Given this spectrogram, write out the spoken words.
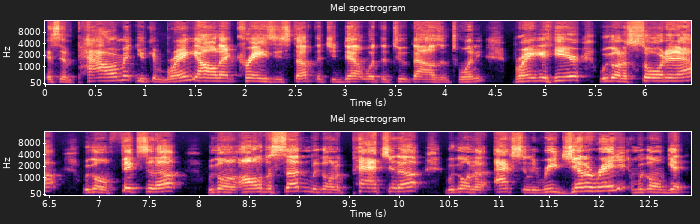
it's empowerment. You can bring all that crazy stuff that you dealt with in 2020, bring it here. We're going to sort it out. We're going to fix it up. We're going to all of a sudden, we're going to patch it up. We're going to actually regenerate it and we're going to get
